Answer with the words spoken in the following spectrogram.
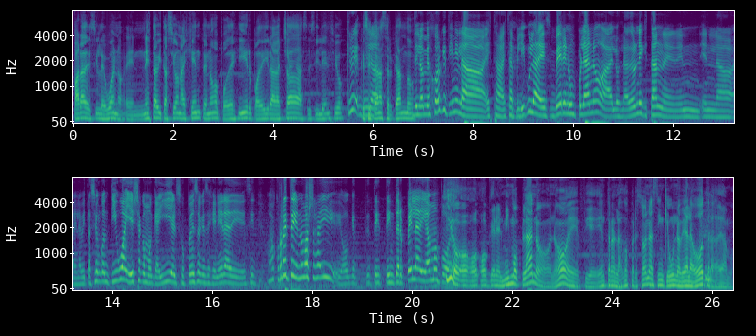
para decirle, bueno, en esta habitación hay gente, ¿no? Podés ir, podés ir agachada, hacer silencio, Creo que, se lo, están acercando. de lo mejor que tiene la, esta, esta película es ver en un plano a los ladrones que están en, en- en la, en la habitación contigua y ella como que ahí el suspenso que se genera de decir, ah, correte, no vayas ahí, o que te, te- te interpela, digamos, por... Sí, o, o- o que en el mismo plano, ¿no? Eh, entran las dos personas sin que una vea a la otra, digamos.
